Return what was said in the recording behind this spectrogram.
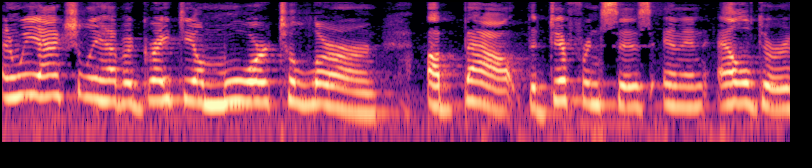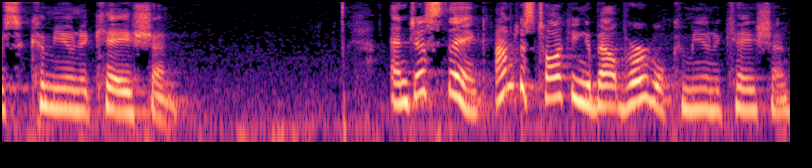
And we actually have a great deal more to learn about the differences in an elder's communication. And just think, I'm just talking about verbal communication.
